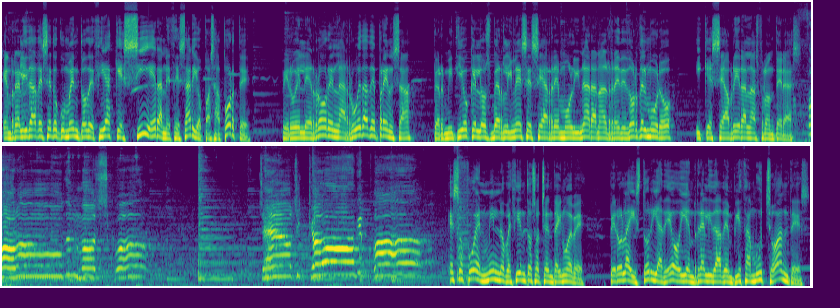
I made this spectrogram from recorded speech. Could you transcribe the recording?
En realidad ese documento decía que sí era necesario pasaporte, pero el error en la rueda de prensa permitió que los berlineses se arremolinaran alrededor del muro y que se abrieran las fronteras. Eso fue en 1989, pero la historia de hoy en realidad empieza mucho antes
